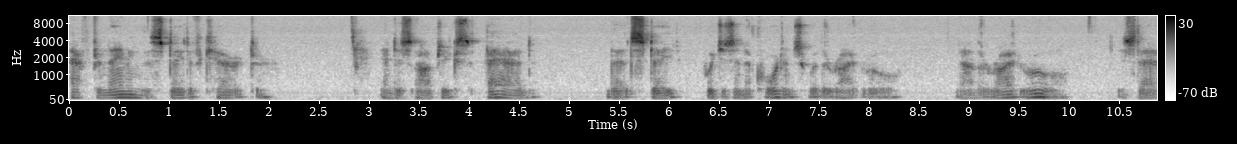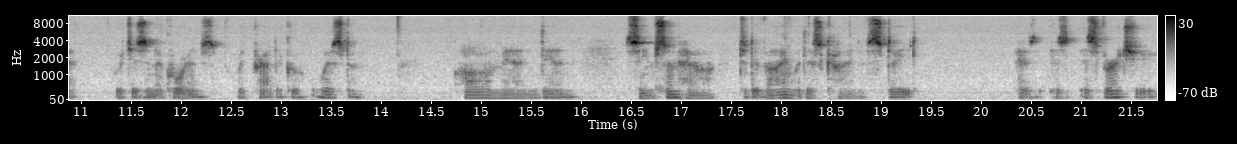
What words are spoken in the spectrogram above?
after naming the state of character and its objects, add that state which is in accordance with the right rule. Now, the right rule is that which is in accordance with practical wisdom. All men then seem somehow to divine with this kind of state as virtue,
